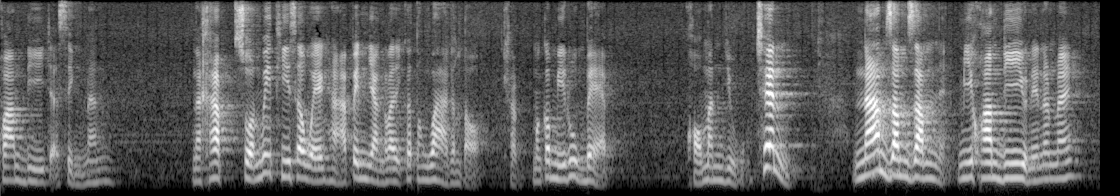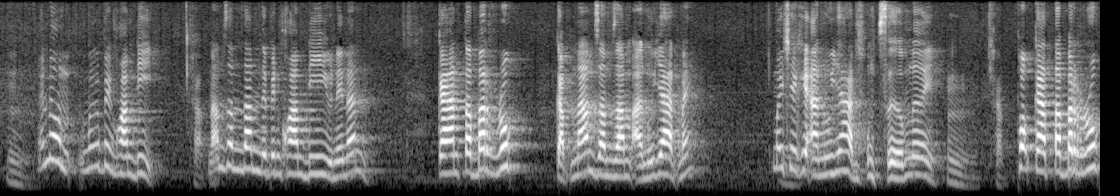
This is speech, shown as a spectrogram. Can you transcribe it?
ความดีจากสิ่งนั้นนะครับ ส่วนวิธีแสวงหาเป็นอย่างไรก็ต้องว่ากันต่อครับมันก็มีรูปแบบของมันอยู่ เช่น น้ำซัมซัมเนี่ยมีความดีอยู่ในนั้นไหมอืมแน่นอนมันก็เป็นความดีครับน้ำซัมซัมเนี่ยเป็นความดีอยู่ในนั้น การตะบัรรุกกับน้ำซัมซัมอนุญาตไหมไม่ใช่แค่อนุญาตส่งเสริมเลยอืมครับเพราะการตะบัรรุก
